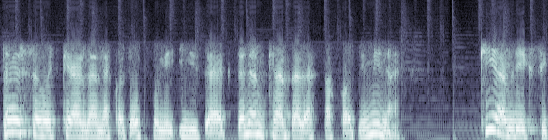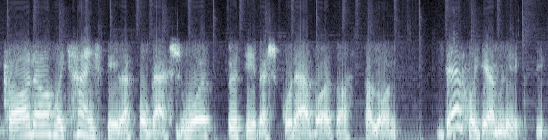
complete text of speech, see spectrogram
Persze, hogy kellenek az otthoni ízek, de nem kell beleszakadni. Minek? Ki emlékszik arra, hogy hányféle fogás volt öt éves korában az asztalon? De hogy emlékszik?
